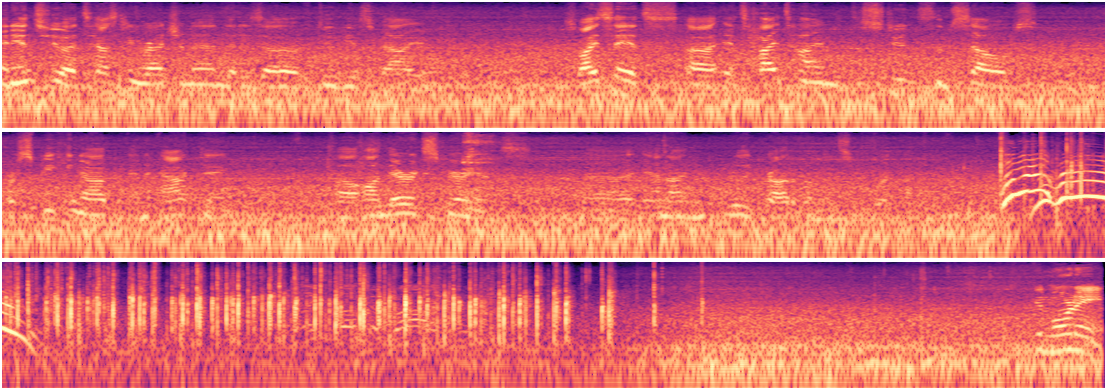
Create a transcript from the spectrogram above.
and into a testing regimen that is of dubious value. So I say it's, uh, it's high time that the students themselves are speaking up and acting uh, on their experience. Uh, and I'm really proud of them and support them. Morning.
